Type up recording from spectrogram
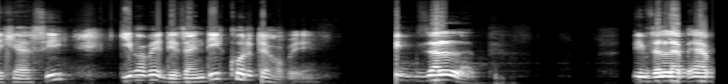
দেখে আসি কীভাবে ডিজাইনটি করতে হবে। Pixel lab pixel lab app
